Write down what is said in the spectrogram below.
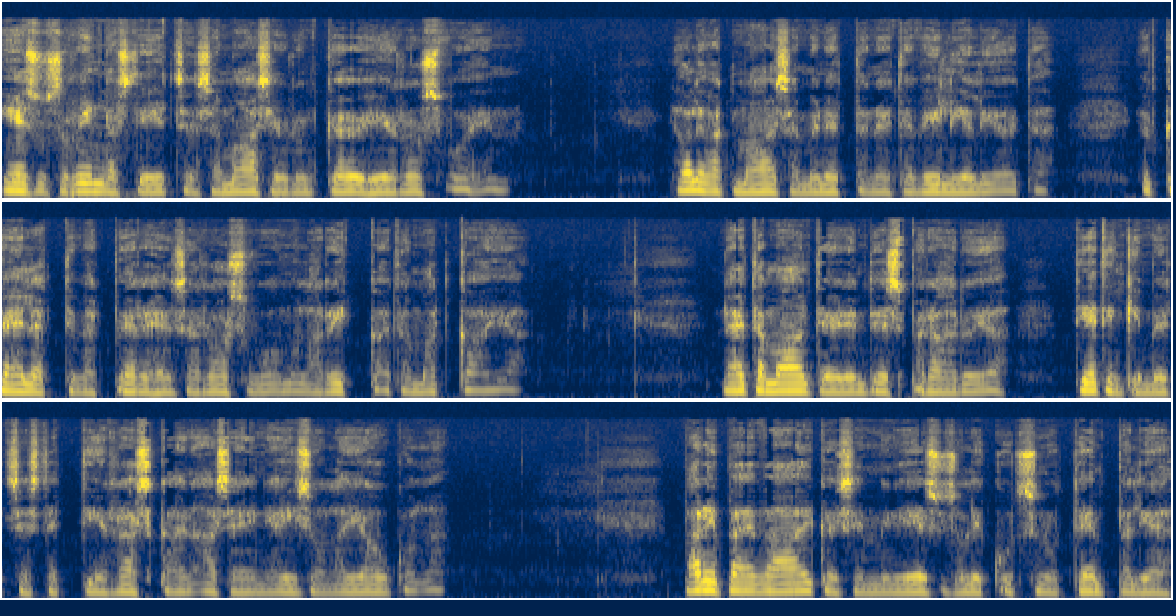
Jeesus rinnasti itsensä maaseudun köyhiin rosvoihin. He olivat maansa menettäneitä viljelijöitä, jotka elättivät perheensä rosvuomalla rikkaita matkaajia. Näitä maanteiden desperaadoja tietenkin metsästettiin raskain asein ja isolla joukolla. Pari päivää aikaisemmin Jeesus oli kutsunut temppeliä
